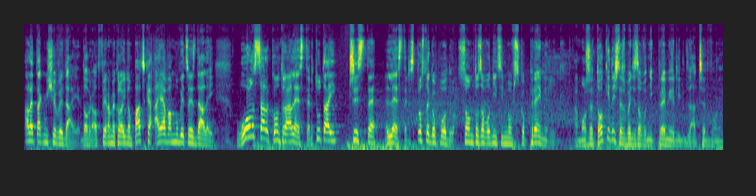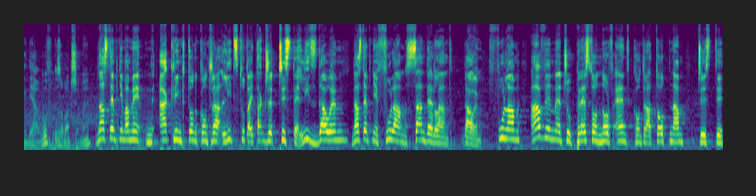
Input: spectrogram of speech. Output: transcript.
ale tak mi się wydaje. Dobra, otwieramy kolejną paczkę, a ja wam mówię co jest dalej. Walsall kontra Leicester. Tutaj czyste Leicester, z prostego powodu. Są to zawodnicy mimo wszystko Premier League. A może to kiedyś też będzie zawodnik Premier League dla Czerwonych Diabłów? Zobaczymy. Następnie mamy Accrington kontra Leeds, tutaj także czyste Leeds dałem. Następnie Fulham, Sunderland dałem Fulham, a w meczu Preston North End kontra Tottenham czysty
